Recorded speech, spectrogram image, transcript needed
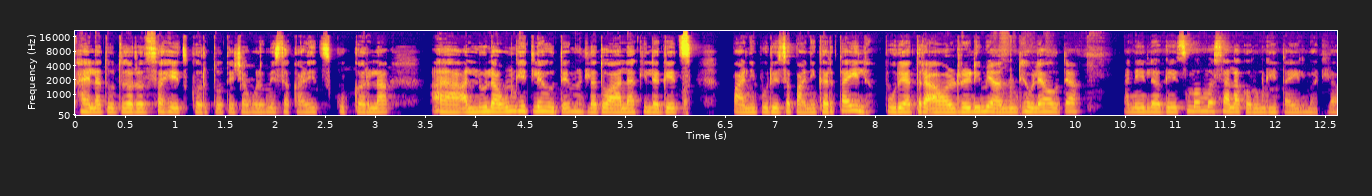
खायला तो तर असं हेच करतो. त्याच्यामुळे मी सकाळीच कुकरला आल्लू लावून घेतले होते. म्हटलं तो आला की लगेच पाणीपुरीचं पाणी करता येईल. पुऱ्या तर ऑलरेडी मी आणून ठेवल्या होत्या. आणि लगेच मग मसाला करून घेता येईल म्हटलं.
